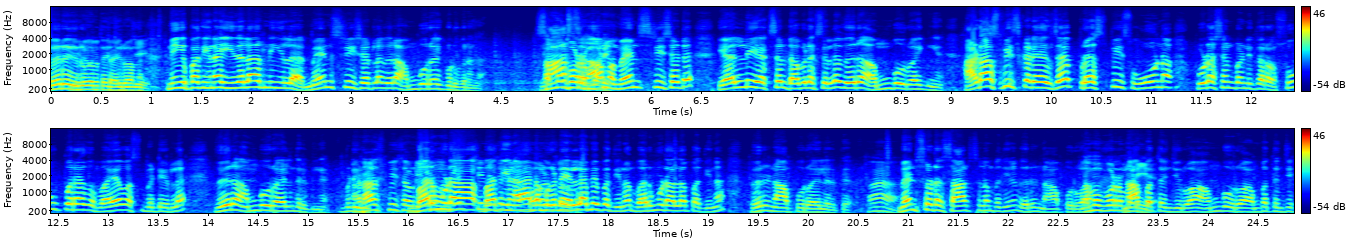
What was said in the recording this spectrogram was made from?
வெறும் இருபத்தஞ்சு ரூபாங்க. நீங்கள் பார்த்தீங்கன்னா இதெல்லாம் நீங்கள மென்ஸ் டிஷர்ட்டில் வெறும் ஐம்பது ரூபாய்க்கு கொடுக்குறேங்க. ஆமாம் men's t-shirt L XL double எக்ஸ்எல்ல வெறும் ஐம்பது ரூபாய்க்குங்க. அடாஸ் பீஸ் கிடையாது சார். ப்ரெஸ் பீஸ் ஓனாக ப்ரொடக்ஷன் பண்ணி தரோம். சூப்பராக பயோவாஸ் மெட்டீரியலில் வெறும் ஐம்பது ரூபாயிலேருந்து இருக்குங்க. இப்படி piece அப்படின்னா பர்முடா பார்த்தீங்கன்னா இருக்கும். எல்லாமே பார்த்தீங்கன்னா பர்முடாலாம் பார்த்தீங்கன்னா வெறும் நாற்பது ரூபாயில இருக்கு. மென்ஸோட ஷார்ட்ஸ்லாம் பார்த்தீங்கன்னா வெறும் நாற்பது ரூபா. நாற்பத்தஞ்சு ரூபா ஐம்பது ரூபா ஐம்பத்தஞ்சு.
